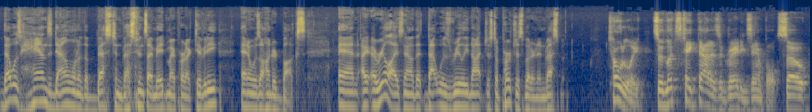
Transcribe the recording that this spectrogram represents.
That was hands down one of the best investments I made in my productivity, and it was a hundred bucks. And I, I realize now that that was really not just a purchase, but an investment. Totally. So let's take that as a great example. So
